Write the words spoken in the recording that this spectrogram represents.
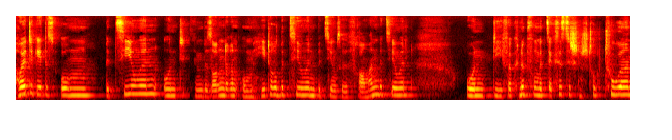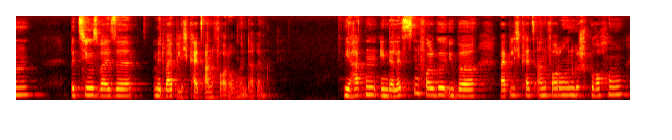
Heute geht es um Beziehungen und im Besonderen um Heterobeziehungen bzw. Frau-Mann-Beziehungen und die Verknüpfung mit sexistischen Strukturen bzw mit Weiblichkeitsanforderungen darin. Wir hatten in der letzten Folge über Weiblichkeitsanforderungen gesprochen,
